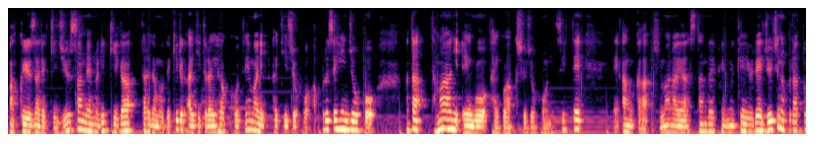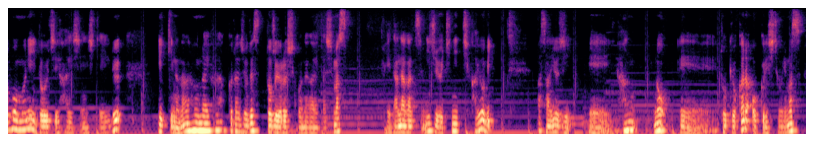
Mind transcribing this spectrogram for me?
Mac ユーザー歴13年のリッキーが誰でもできる IT とライフハックをテーマに IT 情報、Apple 製品情報、またたまに英語、タイ語学習情報についてアンカー、ヒマラヤ、スタンド FM 経由で11のプラットフォームに同時配信しているリッキーの7分ライフハックラジオです。どうぞよろしくお願いいたします。7月21日火曜日、朝4時、えー半の、えー東京からお送りしております。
